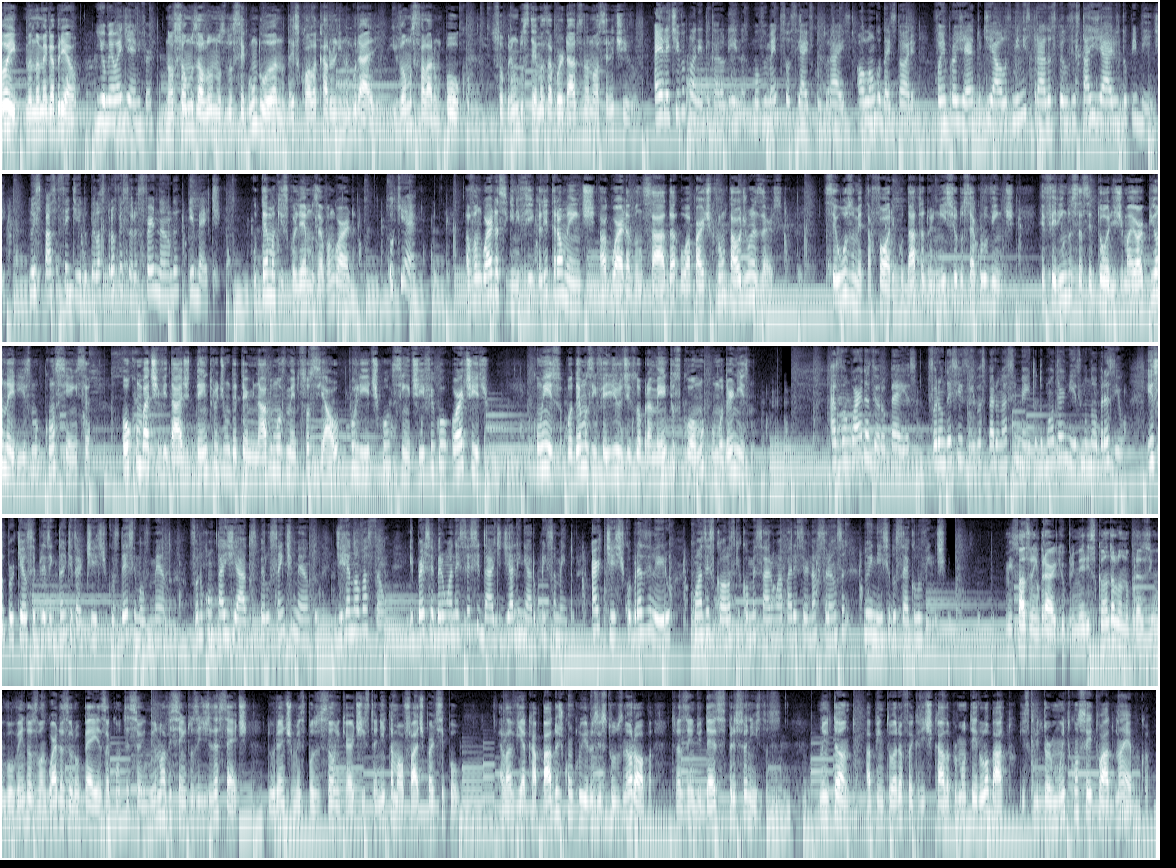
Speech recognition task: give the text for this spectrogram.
Oi, meu nome é Gabriel. E o meu é Jennifer. Nós somos alunos do segundo ano da Escola Carolina Burali e vamos falar um pouco sobre um dos temas abordados na nossa eletiva. A eletiva Planeta Carolina, Movimentos Sociais e Culturais, ao longo da história, foi um projeto de aulas ministradas pelos estagiários do PIBID, no espaço cedido pelas professoras Fernanda e Beth. O tema que escolhemos é a vanguarda. O que é? A vanguarda significa literalmente a guarda avançada ou a parte frontal de um exército. Seu uso metafórico data do início do século XX, referindo-se a setores de maior pioneirismo, consciência ou combatividade dentro de um determinado movimento social, político, científico ou artístico. Com isso, podemos inferir os desdobramentos como o modernismo. As vanguardas europeias foram decisivas para o nascimento do modernismo no Brasil. Isso porque os representantes artísticos desse movimento foram contagiados pelo sentimento de renovação e perceberam a necessidade de alinhar o pensamento artístico brasileiro com as escolas que começaram a aparecer na França no início do século XX. Me faz lembrar que o primeiro escândalo no Brasil envolvendo as vanguardas europeias aconteceu em 1917, durante uma exposição em que a artista Anita Malfatti participou. Ela havia acabado de concluir os estudos na Europa, trazendo ideias expressionistas. No entanto, a pintora foi criticada por Monteiro Lobato, escritor muito conceituado na época.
